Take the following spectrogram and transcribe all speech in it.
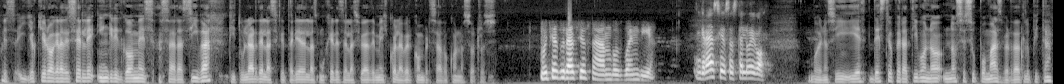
Pues yo quiero agradecerle Ingrid Gómez Saracíbar, titular de la Secretaría de las Mujeres de la Ciudad de México, el haber conversado con nosotros. Muchas gracias a ambos. Buen día. Gracias, hasta luego. Bueno, sí, y de este operativo no, no se supo más, ¿verdad, Lupita?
